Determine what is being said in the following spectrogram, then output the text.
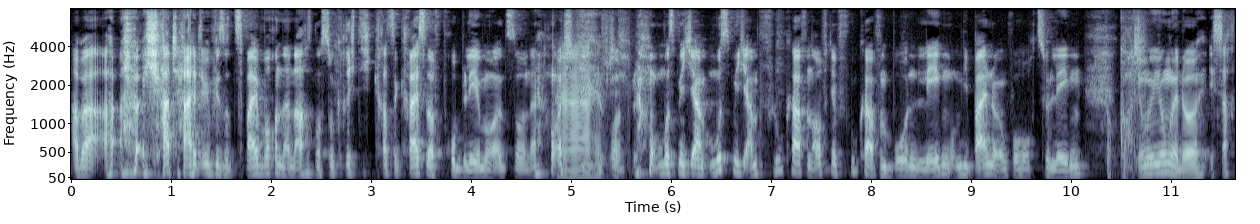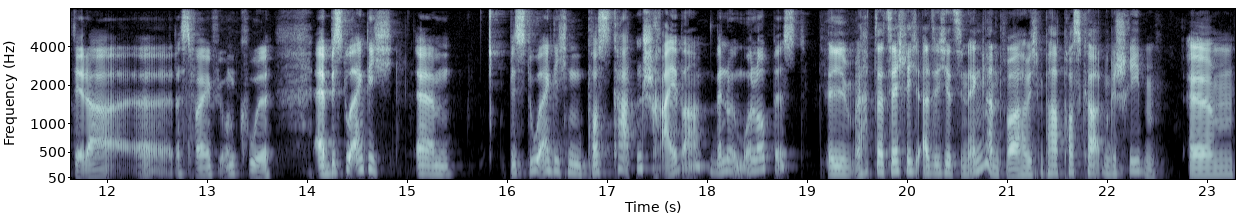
Aber, aber ich hatte halt irgendwie so zwei Wochen danach noch so richtig krasse Kreislaufprobleme und so, ne? Und, und, und muss, mich am, muss mich am Flughafen auf den Flughafenboden legen, um die Beine irgendwo hochzulegen. Oh Gott. Junge, Junge, du, ich sag dir, da, äh, das war irgendwie uncool. Äh, bist du eigentlich, ähm, bist du eigentlich ein Postkartenschreiber, wenn du im Urlaub bist? Ich habe tatsächlich, als ich jetzt in England war, habe ich ein paar Postkarten geschrieben ähm,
